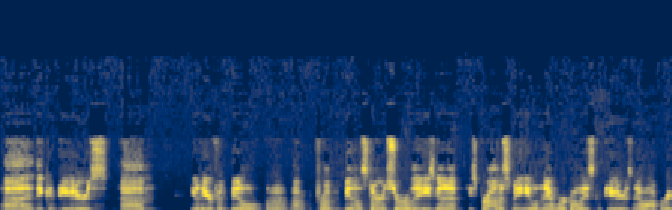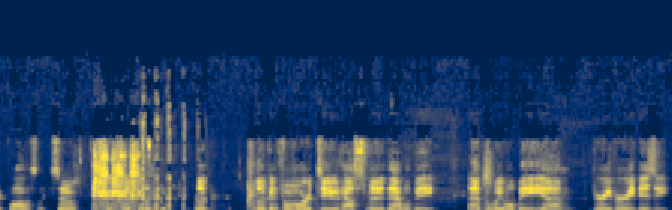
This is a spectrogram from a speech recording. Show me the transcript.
uh, the computers. Um, you'll hear from Bill uh, uh, from Bill Stern shortly. He's gonna he's promised me he will network all these computers and they'll operate flawlessly. So look, look, look looking forward to how smooth that will be. Uh, but we will be um, very very busy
